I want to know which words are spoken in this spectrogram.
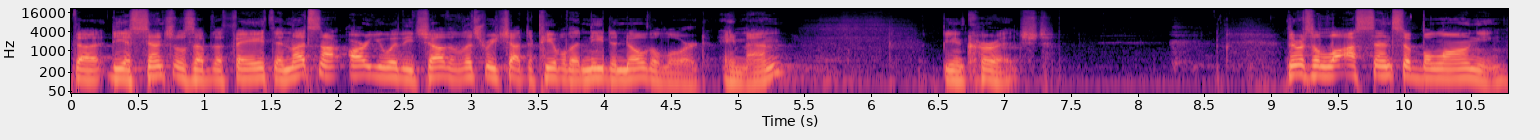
the, the essentials of the faith and let's not argue with each other. Let's reach out to people that need to know the Lord. Amen? Be encouraged. There was a lost sense of belonging,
